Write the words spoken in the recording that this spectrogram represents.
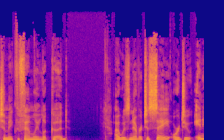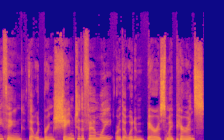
to make the family look good. I was never to say or do anything that would bring shame to the family or that would embarrass my parents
